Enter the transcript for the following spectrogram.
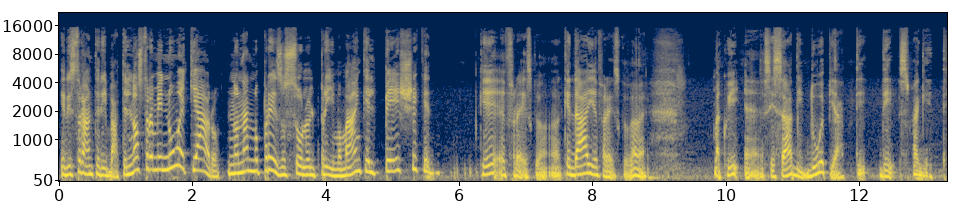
il ristorante ribatte, il nostro menù è chiaro, non hanno preso solo il primo, ma anche il pesce che che è fresco, che dai è fresco, vabbè. Ma qui eh, si sa di due piatti di spaghetti.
